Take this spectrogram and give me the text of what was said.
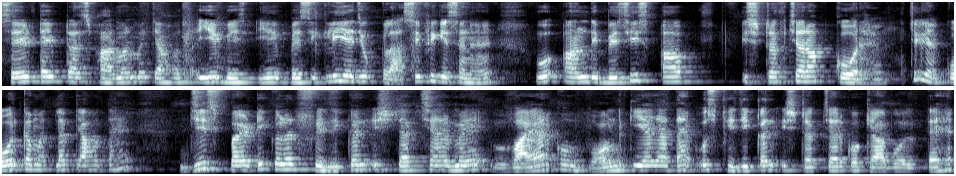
shell type transformer में क्या होता है? ये बेस, ये बेसिकली ये जो क्लासिफिकेशन है, वो on the basis of structure of core है। ठीक है? कोर का मतलब क्या होता है? जिस पर्टिकुलर फ़िज़िकल स्ट्रक्चर में वायर को बाउंड किया जाता है, उस फ़िज़िकल स्ट्रक्चर को क्या बोलते हैं?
